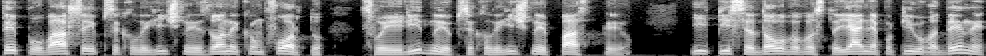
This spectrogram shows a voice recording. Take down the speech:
типу вашої психологічної зони комфорту, своєрідною психологічною пасткою. І після довгого стояння по півгодини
